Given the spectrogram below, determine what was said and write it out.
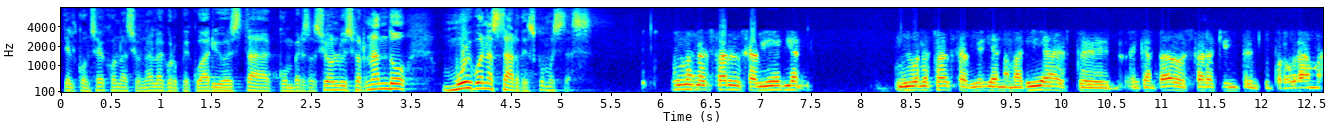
del Consejo Nacional Agropecuario, esta conversación. Luis Fernando, muy buenas tardes, ¿cómo estás? Muy buenas tardes, Javier. Muy buenas tardes, Javier y Ana María. Este, encantado de estar aquí en, en tu programa.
